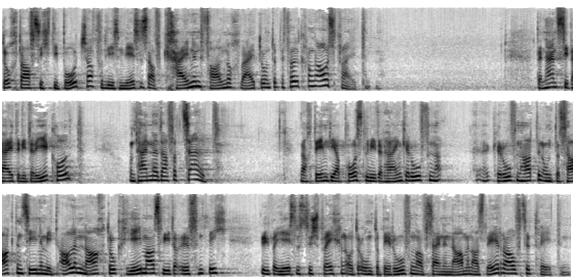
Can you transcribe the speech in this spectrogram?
doch darf sich die Botschaft von diesem Jesus auf keinen Fall noch weiter unter der Bevölkerung ausbreiten. Dann haben sie die beiden wieder reingeholt und haben ihnen da erzählt. Nachdem die Apostel wieder reingerufen gerufen hatten, untersagten sie ihnen mit allem Nachdruck jemals wieder öffentlich über Jesus zu sprechen oder unter Berufung auf seinen Namen als Lehrer aufzutreten.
